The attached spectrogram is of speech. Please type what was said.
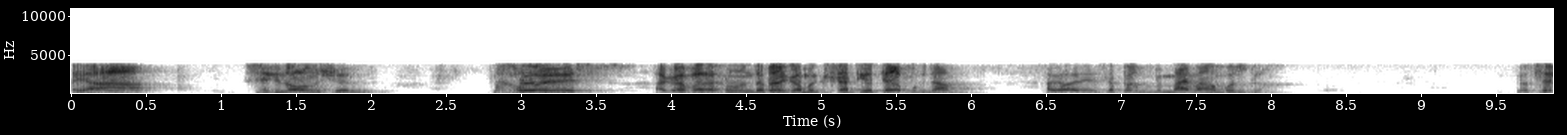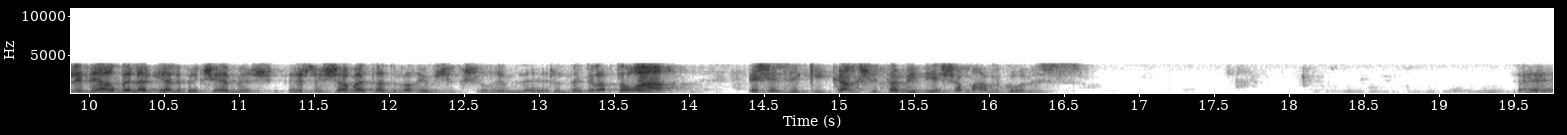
היה סגנון של מכועס. אגב, אנחנו נדבר גם קצת יותר מוקדם. אגב, אני אספר במים המוזגה. יוצא לי די הרבה להגיע לבית שמש, יש לי שם את הדברים שקשורים לדגל התורה, יש איזה כיכר שתמיד יש שם אבגולס. אה,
